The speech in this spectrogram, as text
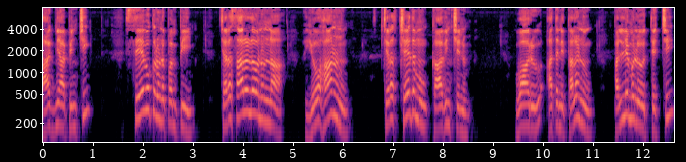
ఆజ్ఞాపించి సేవకులను పంపి చెరసాలలోనున్న యోహానును చిరచ్ఛేదము కావించెను. వారు అతని తలను పల్లెములో తెచ్చి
